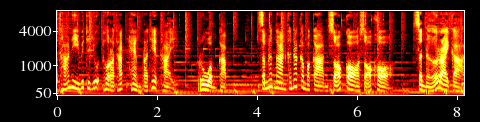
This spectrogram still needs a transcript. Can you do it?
สถานีวิทยุโทรทัศน์แห่งประเทศไทย ร่วมกับ สำนักงานคณะกรรมการ สกสค เสนอรายการ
